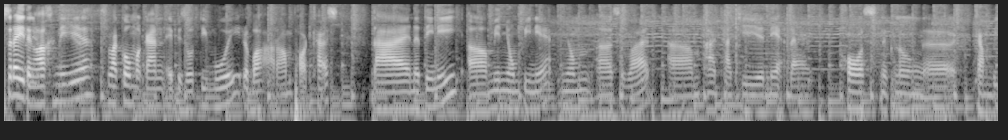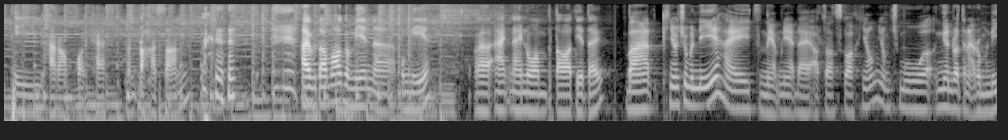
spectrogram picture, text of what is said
ួស្តីទាំងអស់គ្នាស្វាគមន៍មកកាន់អេពីសូតទី1របស់អារម្មណ៍ podcast ដែលនៅទីនេះមានខ្ញុំពីរនាក់ខ្ញុំសវត្តអាចថាជាអ្នកដែល host នៅក្នុងកម្មវិធីអារម្មណ៍ podcast បណ្ដោះអាសន្នហើយបន្តមកក៏មានបងនីអាចណែនាំបន្តទៀតទៅបាទខ្ញុំឈ្មោះមនីហើយសម្រាប់អ្នកដែលអត់ទាន់ស្គាល់ខ្ញុំខ្ញុំឈ្មោះងិនរតនរមនី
